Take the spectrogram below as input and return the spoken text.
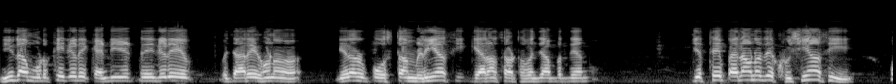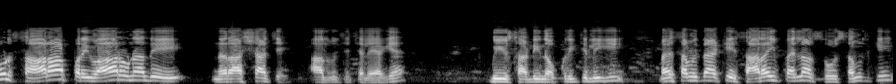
ਜਿਹਦਾ ਮੁੜ ਕੇ ਜਿਹੜੇ ਕੈਂਡੀਡੇਟ ਨੇ ਜਿਹੜੇ ਵਿਚਾਰੇ ਹੁਣ ਜਿਹਨਾਂ ਨੂੰ ਪੋਸਟਾਂ ਮਿਲੀਆਂ ਸੀ 1158 ਬੰਦਿਆਂ ਨੂੰ ਜਿੱਥੇ ਪਹਿਲਾਂ ਉਹਨਾਂ ਦੇ ਖੁਸ਼ੀਆਂ ਸੀ ਹੁਣ ਸਾਰਾ ਪਰਿਵਾਰ ਉਹਨਾਂ ਦੇ ਨਿਰਾਸ਼ਾ 'ਚ ਆਲਮ 'ਚ ਚਲਿਆ ਗਿਆ ਵੀ ਸਾਡੀ ਨੌਕਰੀ ਚਲੀ ਗਈ। ਮੈਂ ਸਮਝਦਾ ਕਿ ਸਾਰਾ ਹੀ ਪਹਿਲਾਂ ਸੋਚ ਸਮਝ ਕੇ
